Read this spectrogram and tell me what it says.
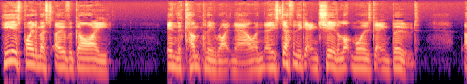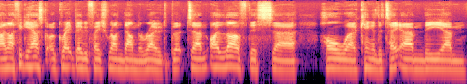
he is probably the most over guy in the company right now, and, he's definitely getting cheered a lot more than he's getting booed. And I think he has got a great babyface run down the road. But um, I love this uh, whole uh, king of the ta- um, the um,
